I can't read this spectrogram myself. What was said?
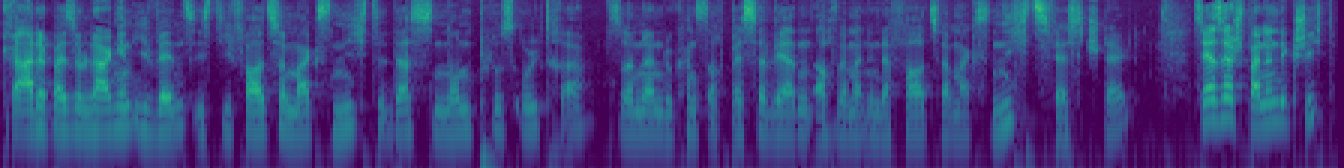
Gerade bei so langen Events ist die VO2 Max nicht das Nonplusultra, sondern du kannst auch besser werden, auch wenn man in der VO2 Max nichts feststellt. Sehr, sehr spannende Geschichte.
